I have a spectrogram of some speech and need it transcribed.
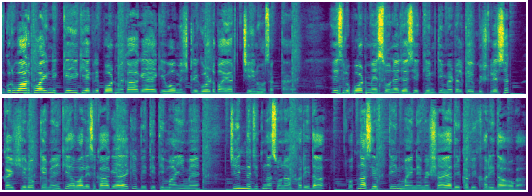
गुरुवार को आई निक्केई की एक रिपोर्ट में कहा गया है कि वो मिस्ट्री गोल्ड बायर चीन हो सकता है। इस रिपोर्ट में सोने जैसी कीमती मेटल के विश्लेषक कैशिरो केमई के हवाले से कहा गया है कि बीती तिमाही में चीन ने जितना सोना खरीदा, उतना सिर्फ़ तीन महीने में शायद ही कभी खरीदा होगा,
